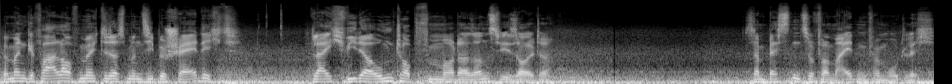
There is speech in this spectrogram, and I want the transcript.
wenn man Gefahr laufen möchte, dass man sie beschädigt, gleich wieder umtopfen oder sonst wie sollte. Ist am besten zu vermeiden, vermutlich.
